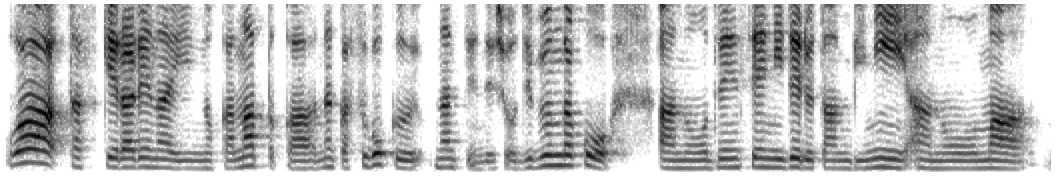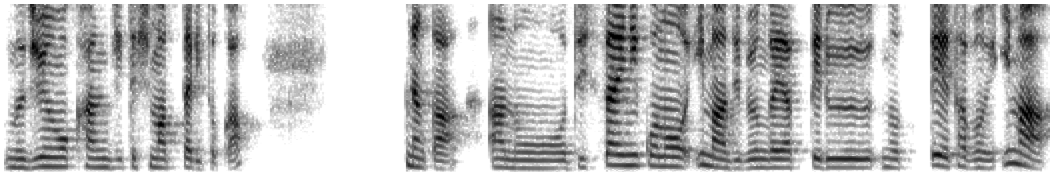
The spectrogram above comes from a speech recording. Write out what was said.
は助けられないのかなとか、なんかすごく、なんて言うんでしょう、自分がこう、あの、前線に出るたんびに、あの、まあ、矛盾を感じてしまったりとか、なんか、あの、実際にこの今自分がやってるのって多分今、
